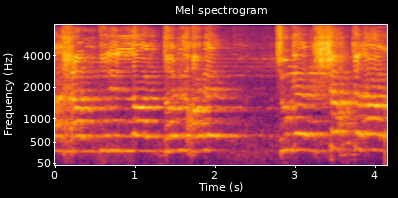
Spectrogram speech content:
আলহামদুলিল্লাহর ধনী হবে। যুগের শাহজালাল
